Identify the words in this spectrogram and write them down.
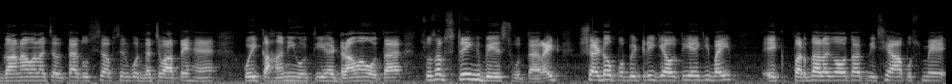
गाना वाना चलता है तो उस हिसाब से इनको नचवाते हैं। कोई कहानी होती है ड्रामा होता है सो सब स्ट्रिंग बेस्ड होता है राइट शेडो पपेट्री क्या होती है कि भाई एक पर्दा लगा होता है, पीछे आप उसमें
